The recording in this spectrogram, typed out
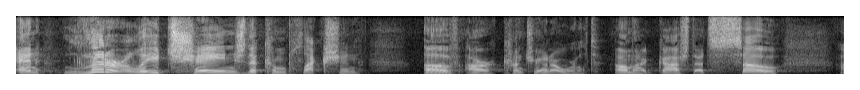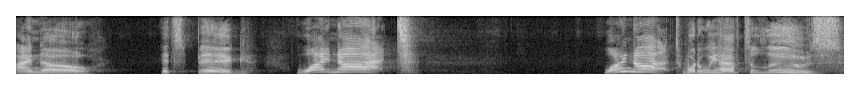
and literally change the complexion of our country and our world. Oh my gosh, that's so. I know. It's big. Why not? Why not? What do we have to lose?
